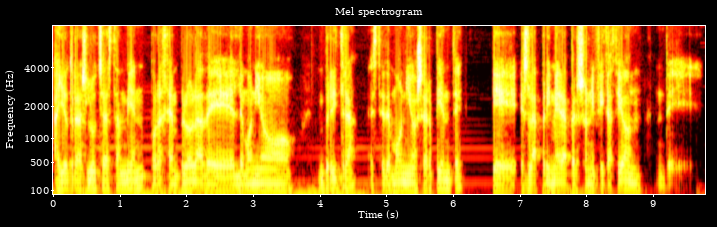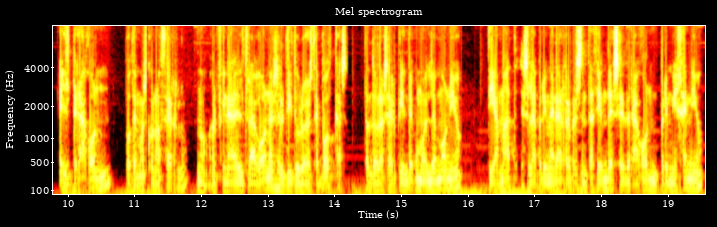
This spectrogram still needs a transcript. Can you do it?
Hay otras luchas también, por ejemplo la del demonio Britra, este demonio serpiente, que es la primera personificación de el dragón, podemos conocerlo, ¿no? Al final el dragón es el título de este podcast. Tanto la serpiente como el demonio, Tiamat es la primera representación de ese dragón primigenio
